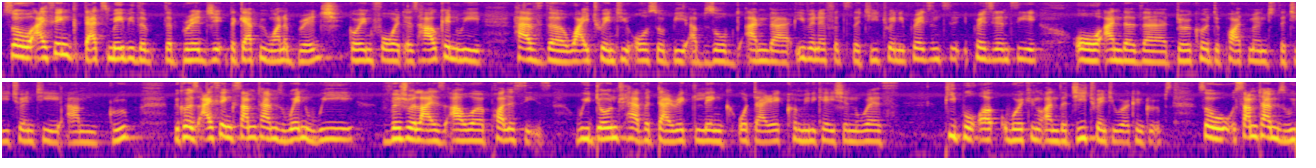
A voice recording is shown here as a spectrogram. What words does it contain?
So I think that's maybe the, the bridge, the gap we want to bridge going forward is how can we have the Y20 also be absorbed under, even if it's the G20 presidency, presidency or under the DIRCO department, the G20 um, group, because I think sometimes when we visualize our policies, we don't have a direct link or direct communication with people uh, working on the G20 working groups. So sometimes we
